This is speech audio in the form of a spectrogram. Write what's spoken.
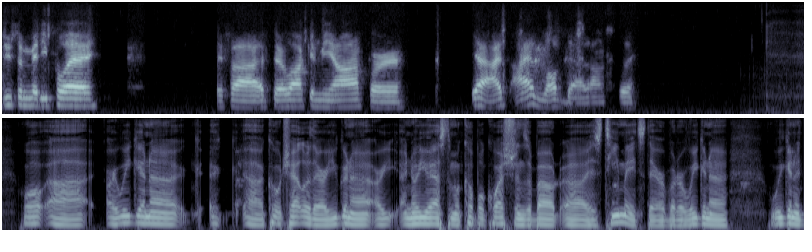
do some midi play if uh, if they're locking me off or yeah, I I love that honestly. Well, uh, are we gonna, uh, Coach Hetler? There, are you gonna? Are you, I know you asked him a couple questions about uh, his teammates there, but are we gonna, we gonna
